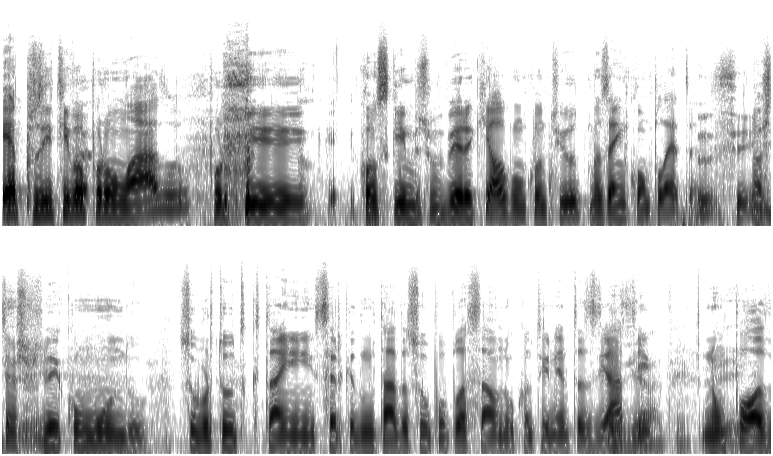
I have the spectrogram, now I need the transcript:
É positiva por um lado, porque conseguimos beber aqui algum conteúdo, mas é incompleta. Sim, Nós temos que perceber que o mundo, sobretudo que tem cerca de metade da sua população no continente asiático, Asiático. não E- pode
